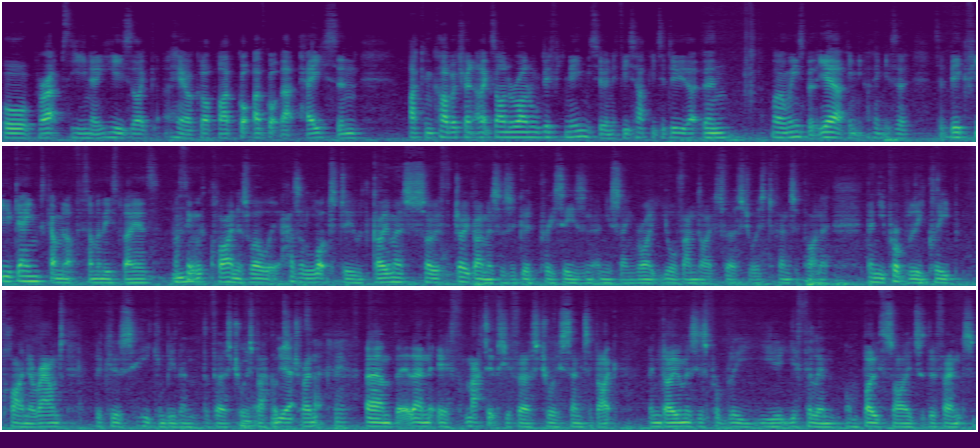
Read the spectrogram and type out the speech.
or perhaps you know he's like, "Here, Klopp, I've got I've got that pace, and I can cover Trent Alexander-Arnold if you need me to." And if he's happy to do that, then by all means. But yeah, I think I think it's a it's a big few games coming up for some of these players. I think with Clyne as well, it has a lot to do with Gomez. So if Joe Gomez has a good pre-season and you're saying right, you're Van Dijk's first choice defensive partner, then you probably keep Clyne around because he can be then the first choice yeah. back up yeah, to Trent. Exactly. Um, but then if Matip's your first choice centre back, then Gomez is probably you, you fill in on both sides of the defence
